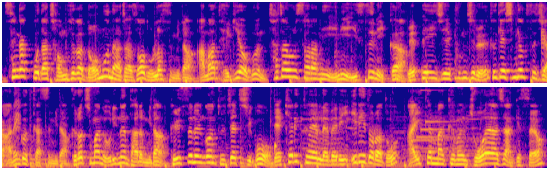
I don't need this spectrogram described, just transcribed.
생각보다 점수가 너무 낮아서 놀랐습니다. 아마 대기업은 찾아올 사람이 이미 있으니까 웹페이지의 품질을 크게 신경 쓰지 않은 것 같습니다. 그렇지만 우리는 다릅니다. 글 쓰는 건 둘째 치고 내 캐릭터의 레벨이 1이더라도 아이템만큼은 좋아야 하지 않겠어요?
